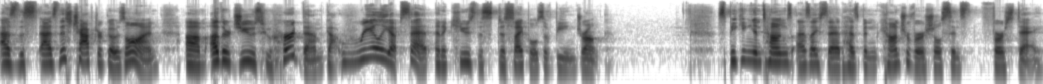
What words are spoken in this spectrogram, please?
As this, as this chapter goes on, um, other Jews who heard them got really upset and accused the disciples of being drunk. Speaking in tongues, as I said, has been controversial since first day.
